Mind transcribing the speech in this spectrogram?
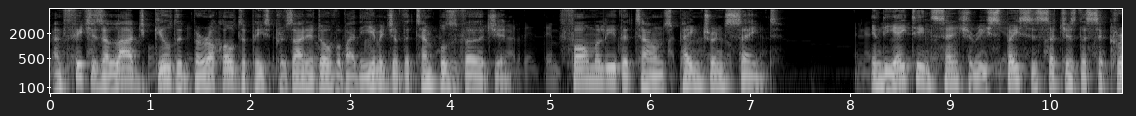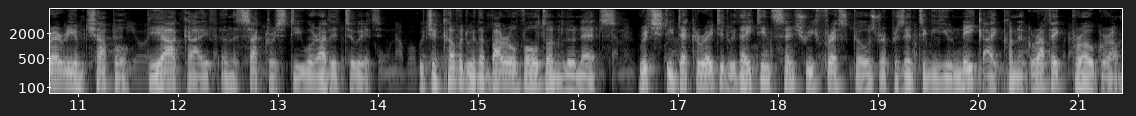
and features a large gilded Baroque altarpiece presided over by the image of the temple's Virgin formerly the town's patron saint. In the 18th century, spaces such as the Sacrarium Chapel, the archive, and the sacristy were added to it, which are covered with a barrel vault on lunettes, richly decorated with 18th century frescoes representing a unique iconographic program.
